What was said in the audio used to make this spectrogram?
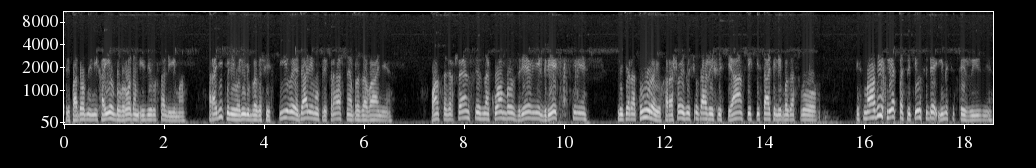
Преподобный Михаил был родом из Иерусалима. Родители его люди благочестивые, дали ему прекрасное образование. Он в совершенстве знаком был с древней греческими литературой, хорошо изучил даже и христианских писателей и богословов, и с молодых лет посвятил себя иноческой жизни.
